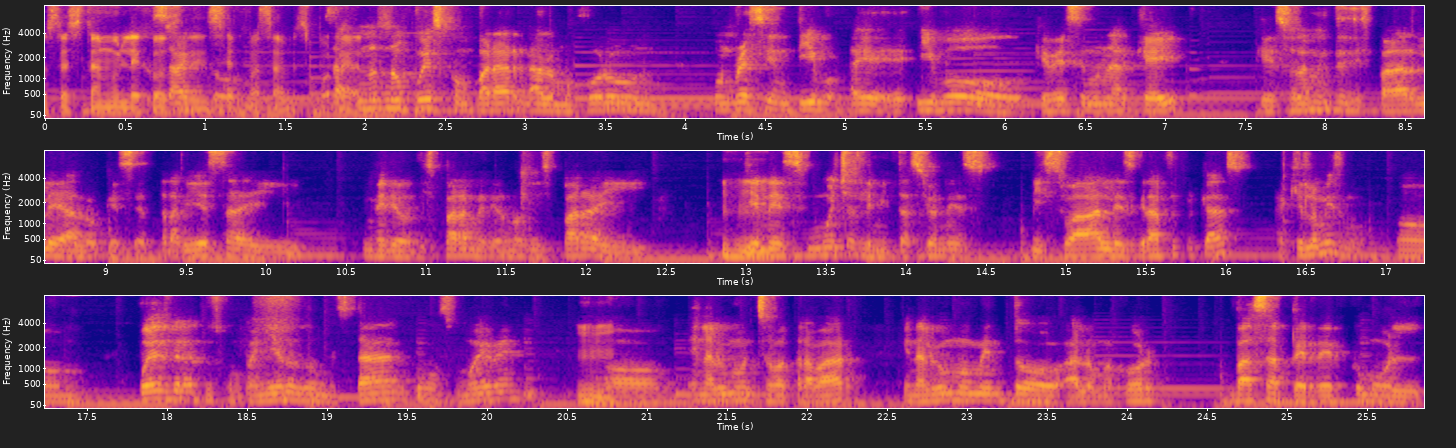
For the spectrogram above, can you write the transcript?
O sea, están muy lejos de ser pasables por reales. No, no, puedes comparar a lo mejor un, un Resident eh, Evil, que ves en un arcade que solamente es dispararle a lo que se atraviesa y medio dispara, medio no dispara y tienes muchas limitaciones visuales, gráficas. Aquí es lo mismo. Um, puedes ver a tus compañeros dónde están, cómo se mueven, o en algún momento se va a trabar, en algún momento a lo mejor vas a perder como el...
